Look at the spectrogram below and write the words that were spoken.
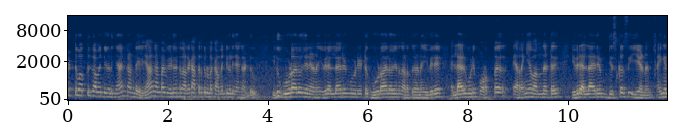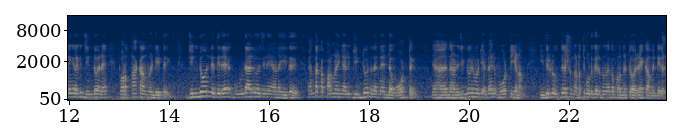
എട്ട് പത്ത് കമന്റുകൾ ഞാൻ കണ്ടില്ല ഞാൻ കണ്ട വീഡിയോന്റെ താഴെ അത്തരത്തിലുള്ള കമന്റുകൾ ഞാൻ കണ്ടു. ഇത് ഗൂഢാലോചനയാണ്. ഇവരെല്ലാവരും കൂടിയിട്ട് ഗൂഢാലോചന നടത്തുകയാണ്. ഇവർ എല്ലാവരും കൂടി പുറത്ത് ഇറങ്ങി വന്നിട്ട് ഇവരെല്ലാവരും ഡിസ്കസ് ചെയ്യാണ്. എങ്ങനെയെങ്കിലൊക്കെ ജിൻഡോനെ പുറത്താക്കാൻ വേണ്ടിയിട്ട്. ജിൻഡോനെതിരെ ഗൂഢാലോചനയാണ് ഇത്. എന്തൊക്കെ പറഞ്ഞു കഴിഞ്ഞാലും ജിൻഡോന് തന്നെ എന്റെ വോട്ട്. എന്താണ്? ജിൻഡോന് വേണ്ടി എല്ലാവരും വോട്ട് ചെയ്യണം. ഇവരുടെ ഉദ്ദേശം നടത്തി കൊടുക്കരുതെന്നൊക്കെ പറഞ്ഞിട്ട് ഒരേ കമന്റുകൾ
